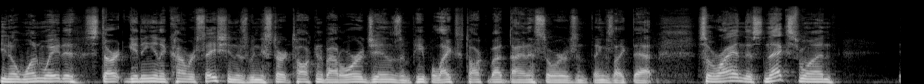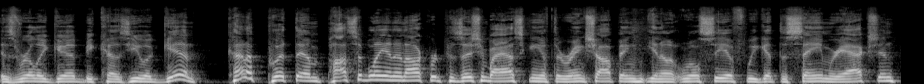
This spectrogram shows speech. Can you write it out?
you know, one way to start getting in a conversation is when you start talking about origins, and people like to talk about dinosaurs and things like that. So, Ryan, this next one is really good because you again kind of put them possibly in an awkward position by asking if they're ring shopping. You know, we'll see if we get the same reaction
